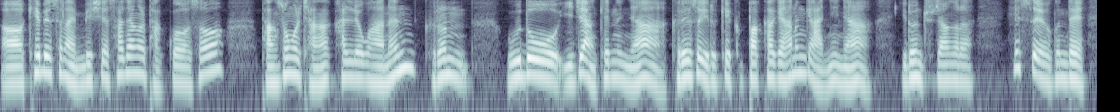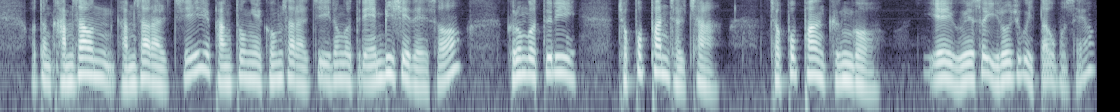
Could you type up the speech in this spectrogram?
어, KBS나 MBC의 사장을 바꿔서 방송을 장악하려고 하는 그런 의도이지 않겠느냐. 그래서 이렇게 급박하게 하는 게 아니냐. 이런 주장을 했어요. 근데 어떤 감사원 감사랄지 방통위 검사랄지 이런 것들이 MBC에 대해서 그런 것들이 적법한 절차, 적법한 근거에 의해서 이루어지고 있다고 보세요?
